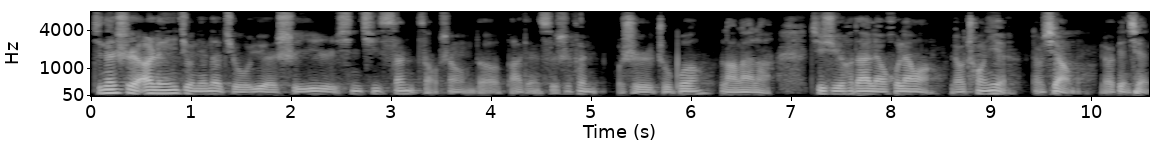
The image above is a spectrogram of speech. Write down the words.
今天是二零一九年的九月十一日，星期三早上的八点四十分，我是主播狼来了，继续和大家聊互联网，聊创业，聊项目，聊变现。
